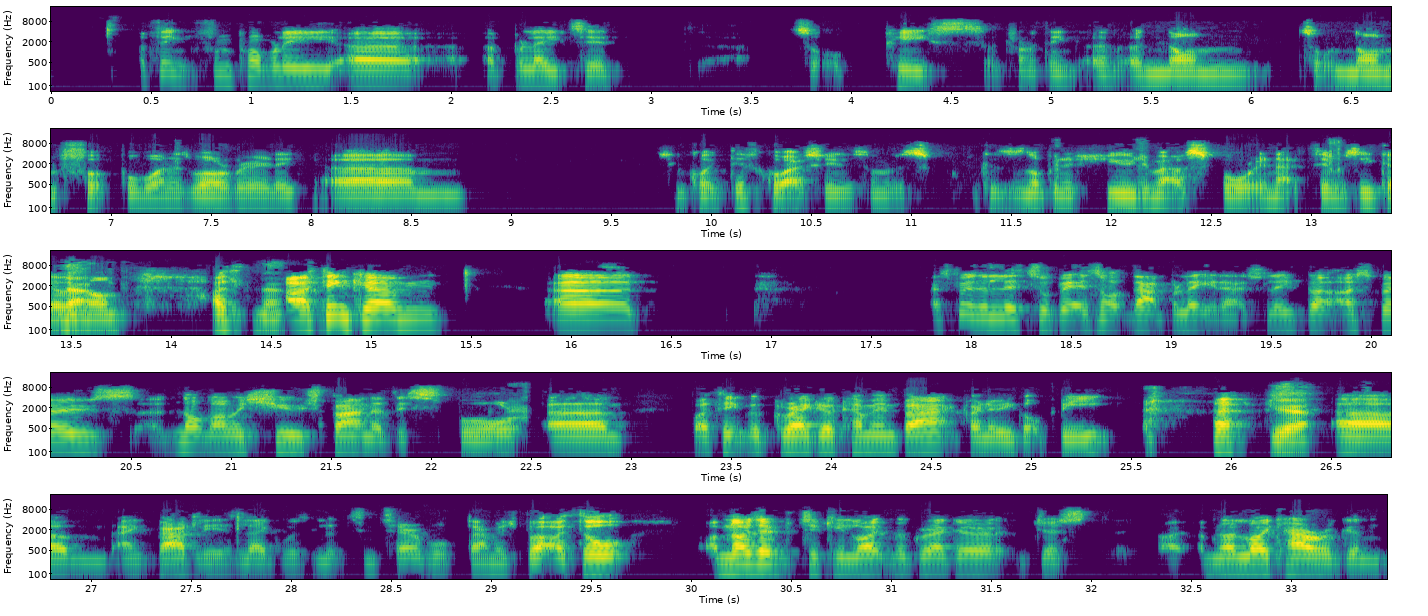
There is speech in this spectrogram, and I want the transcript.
I think from probably uh, a belated uh, sort of piece. I'm trying to think of a non sort of non football one as well. Really, um, it's been quite difficult actually. Some of this because there's not been a huge amount of sporting activity going No. on. I th- No. I think um, uh, I suppose a little bit. It's not that belated actually, but I suppose not that I'm a huge fan of this sport. Um, but I think McGregor coming back. I know he got beat. Yeah. Um, and badly, his leg was looked in terrible damage. But I thought, I mean, I don't particularly like McGregor. Just, I, I mean, I like arrogant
